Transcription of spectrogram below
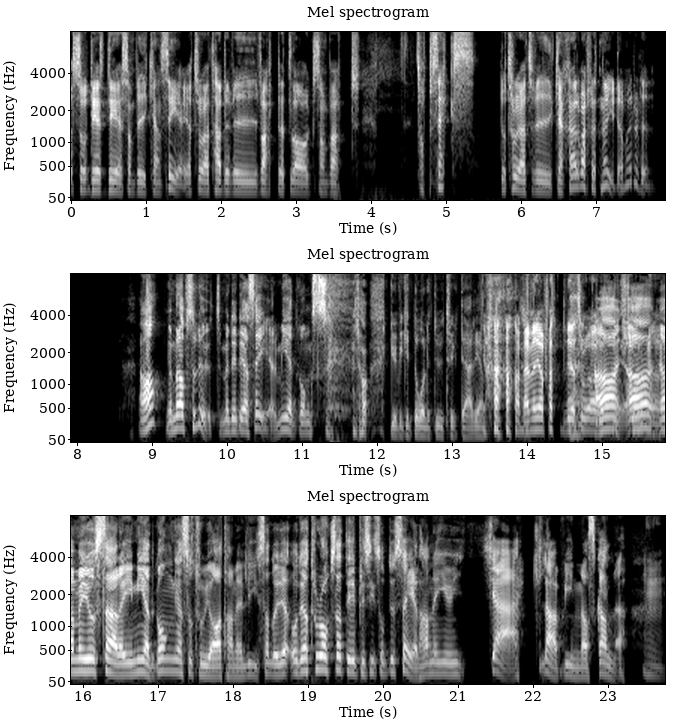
Så det är det som vi kan se. Jag tror att hade vi varit ett lag som varit topp 6, då tror jag att vi kanske hade varit rätt nöjda med Rudin. Ja, ja men absolut. Men det är det jag säger. Medgångs... Gud, vilket dåligt uttryck det är egentligen. Nej, men jag, fattar, jag tror ja, ja, ja, men just här i medgången så tror jag att han är lysande. Och jag tror också att det är precis som du säger. Han är ju en jäkla vinnarskalle. Mm.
